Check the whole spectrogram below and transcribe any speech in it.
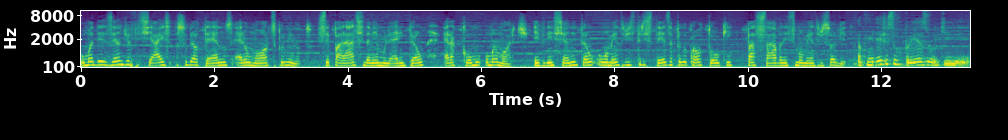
uma dezena de oficiais subalternos eram mortos por minuto. Separar-se da minha mulher, então, era como uma morte, evidenciando então um momento de tristeza pelo qual Tolkien passava nesse momento de sua vida. O que me deixa surpreso é que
